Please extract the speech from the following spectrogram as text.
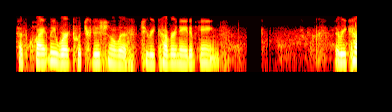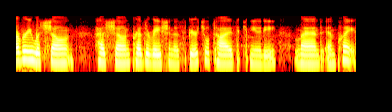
has quietly worked with traditionalists to recover native games. The recovery shown, has shown preservation of spiritual ties community land, and place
